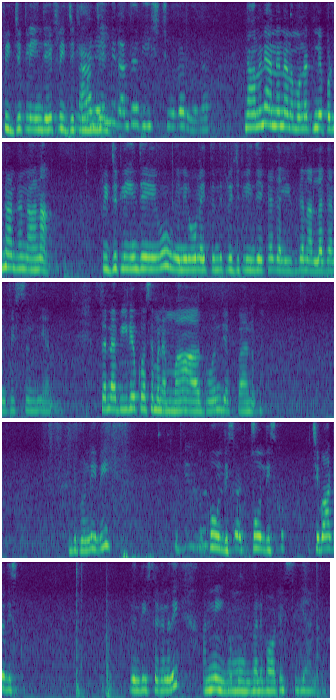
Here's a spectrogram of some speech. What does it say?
ఫ్రిడ్జ్ క్లీన్ చేయి ఫ్రిడ్జ్ క్లీన్ చేయి. తీసి చూడరు కదా? నాన్ననే అన్న నాన్న మొన్నటి నుండి ఎప్పుడు అంటున్నాను నాన్న. ఫ్రిడ్జ్ క్లీన్ చేయవు ఎన్ని రోజులు అవుతుంది ఫ్రిడ్జ్ క్లీన్ చేయక గలీజ్గా నల్లగా అనిపిస్తుంది అని. సరే నా వీడియో కోసం అమ్మా ఆగు అని చెప్పాను. ఇదిగోండి ఇవి. పూలు తీసుకో పూలు తీసుకో చివాట తీసుకో. నేను తీస్తే అన్నీ అమ్మో ఇవన్నీ బాటిల్స్ తీయాలి.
